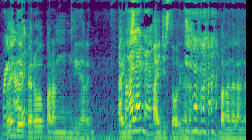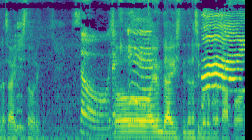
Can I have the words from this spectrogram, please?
Workout. Pwede, pero parang hindi na rin. Ah, bahala na. IG story na lang. Bangan na lang nila sa IG story ko. So, that's So, it. ayun guys, dito na siguro matatapos.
